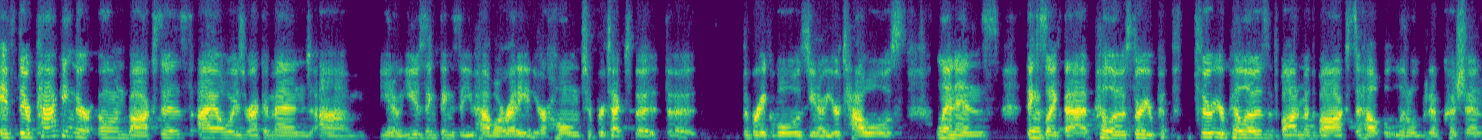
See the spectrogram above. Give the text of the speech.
if they're packing their own boxes, I always recommend, um, you know, using things that you have already in your home to protect the, the the breakables, you know, your towels, linens, things like that, pillows, throw your throw your pillows at the bottom of the box to help a little bit of cushion.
